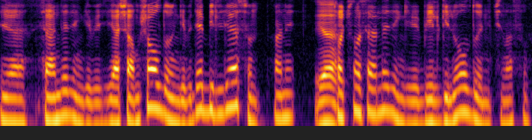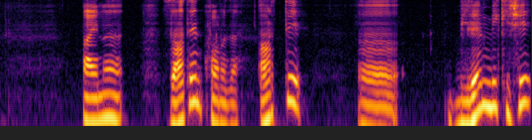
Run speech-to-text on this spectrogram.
ya sen dediğin gibi yaşamış olduğun gibi de biliyorsun. Hani Ya Toçno sen dediğin gibi bilgili olduğun için asıl. Aynı zaten konuda. arttı e, bilen bir kişi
